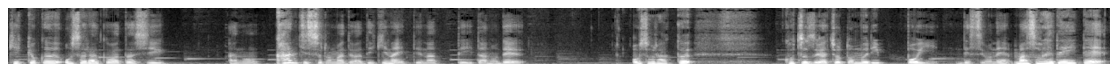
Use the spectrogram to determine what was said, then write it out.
結局おそらく私あの感知するまではできないってなっていたのでおそらく骨髄はちょっと無理っぽいんですよねまあそれでいて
